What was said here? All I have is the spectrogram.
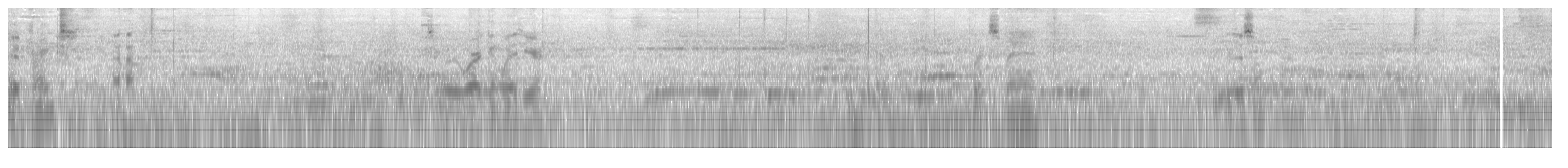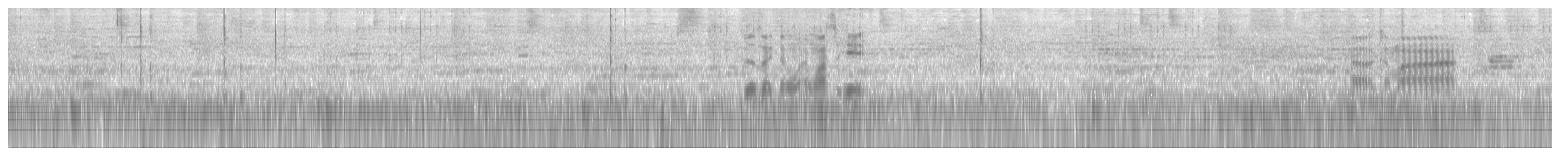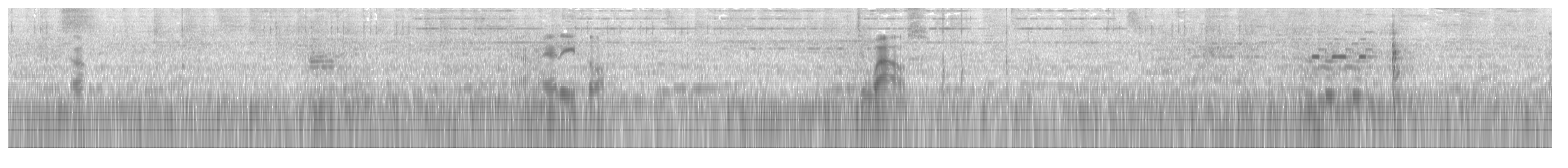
Yeah, drinks. See what we're working with here. Quick spin. Do this one. Feels like it wants to hit. Oh, come on. There we go. Ya merito. Two wows.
